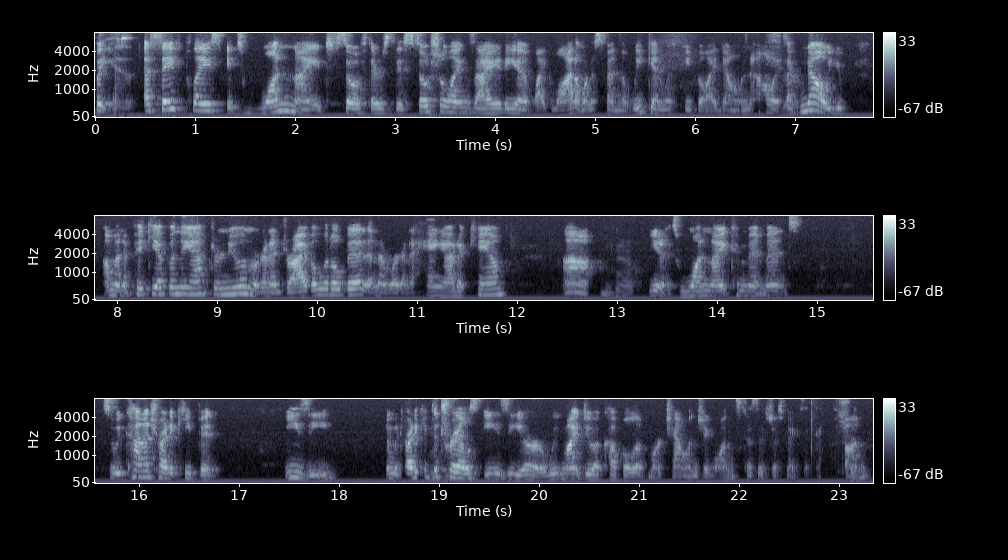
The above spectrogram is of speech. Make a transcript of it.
But a safe place it's one night so if there's this social anxiety of like well i don't want to spend the weekend with people i don't know it's like no you i'm going to pick you up in the afternoon we're going to drive a little bit and then we're going to hang out at camp um, Yeah. you know it's one night commitment so we kind of try to keep it easy and we try to keep the Mhm. trails easier we might do a couple of more challenging ones because it just makes it kind of Sure. fun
